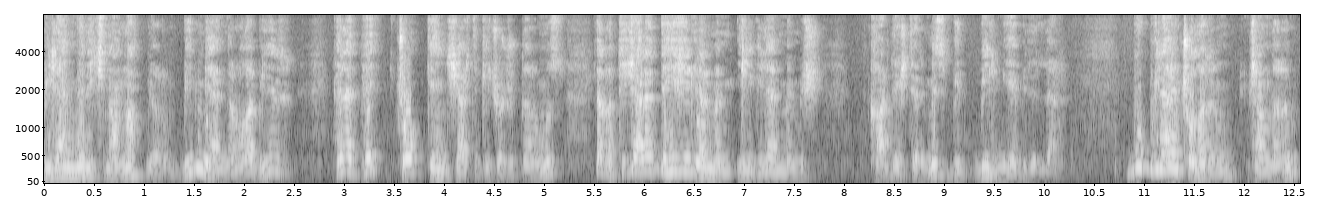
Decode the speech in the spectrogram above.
bilenler için anlatmıyorum. Bilmeyenler olabilir. Hele pek çok genç yaştaki çocuklarımız ya da ticaretle hiç ilgilenmem, ilgilenmemiş kardeşlerimiz bil- bilmeyebilirler. Bu bilançoların canlarım bir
